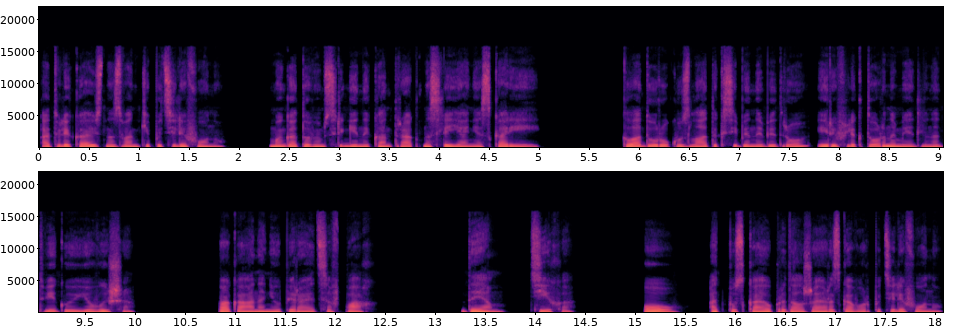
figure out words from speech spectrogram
Отвлекаюсь на звонки по телефону. Мы готовим с Региной контракт на слияние с Кореей. Кладу руку Златы к себе на бедро и рефлекторно медленно двигаю ее выше, пока она не упирается в пах. Дэм, тихо. Оу, отпускаю, продолжая разговор по телефону.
